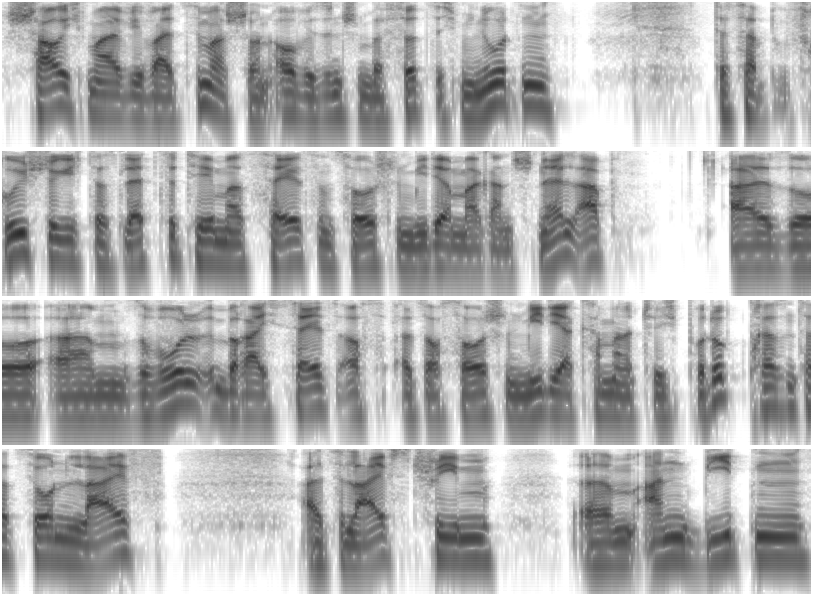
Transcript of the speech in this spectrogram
schaue ich mal, wie weit sind wir schon? Oh, wir sind schon bei 40 Minuten. Deshalb frühstücke ich das letzte Thema Sales und Social Media mal ganz schnell ab. Also ähm, sowohl im Bereich Sales als auch Social Media kann man natürlich Produktpräsentationen live als Livestream ähm, anbieten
